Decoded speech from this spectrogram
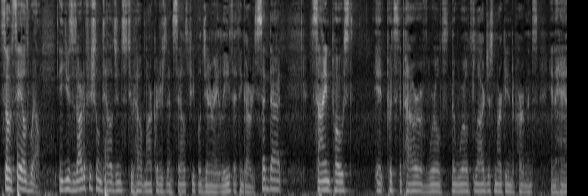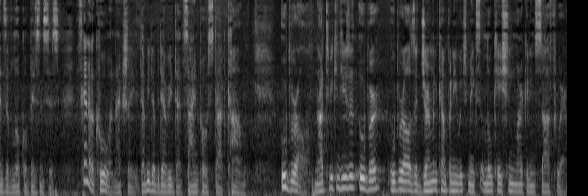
so Sales Whale it uses artificial intelligence to help marketers and salespeople generate leads i think i already said that signpost it puts the power of world's the world's largest marketing departments in the hands of local businesses that's kind of a cool one actually www.signpost.com Uberall, not to be confused with Uber. Uberall is a German company which makes location marketing software.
